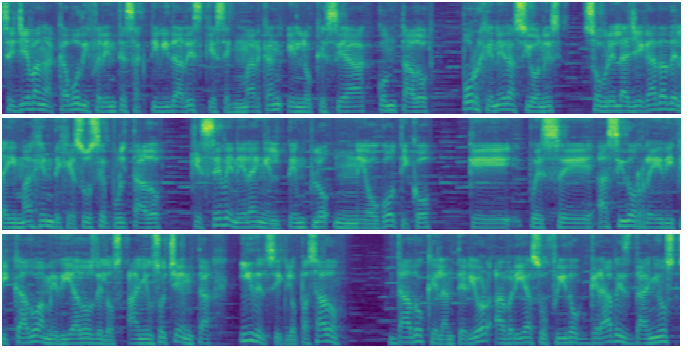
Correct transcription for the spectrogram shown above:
se llevan a cabo diferentes actividades que se enmarcan en lo que se ha contado por generaciones sobre la llegada de la imagen de Jesús sepultado que se venera en el templo neogótico que pues eh, ha sido reedificado a mediados de los años 80 y del siglo pasado, dado que el anterior habría sufrido graves daños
